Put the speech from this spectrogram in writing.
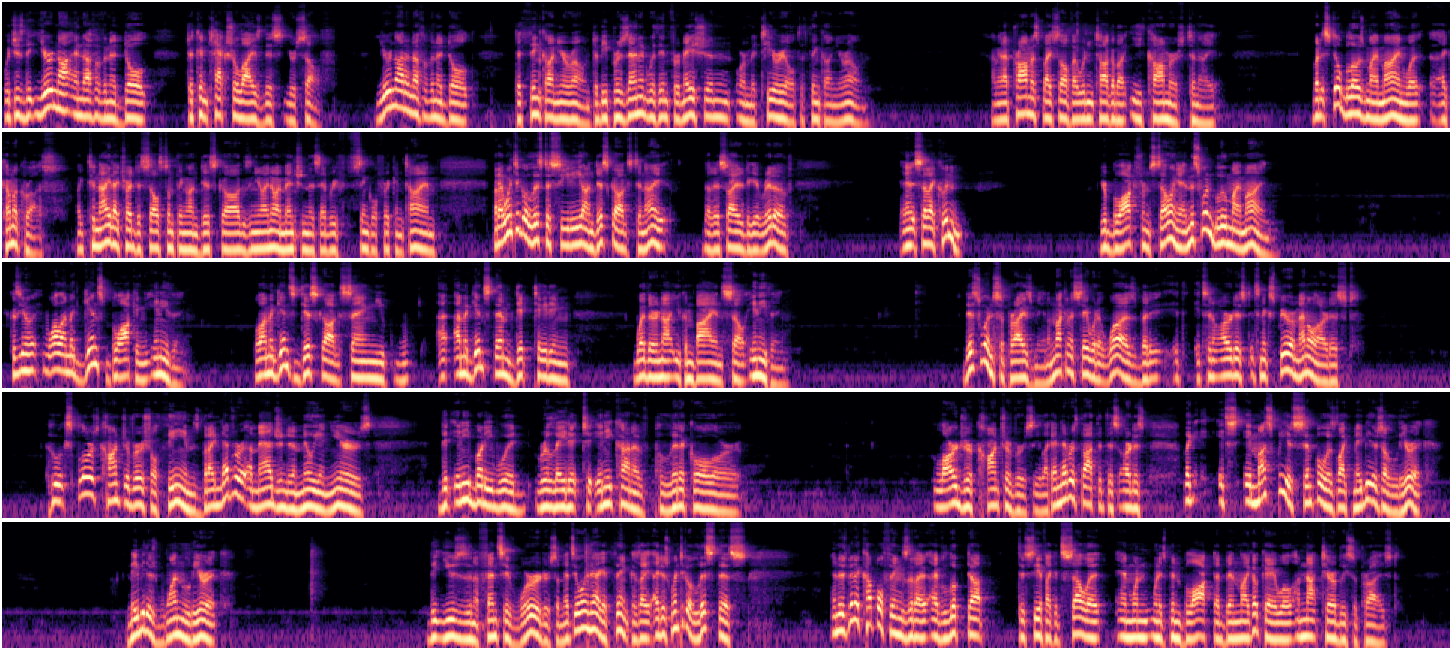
which is that you're not enough of an adult to contextualize this yourself. You're not enough of an adult to think on your own, to be presented with information or material to think on your own. I mean, I promised myself I wouldn't talk about e commerce tonight, but it still blows my mind what I come across. Like tonight, I tried to sell something on Discogs, and you know, I know I mention this every single freaking time, but I went to go list a CD on Discogs tonight that I decided to get rid of, and it said I couldn't. You're blocked from selling it. And this one blew my mind. Because, you know, while I'm against blocking anything, well, I'm against Discogs saying you, I'm against them dictating whether or not you can buy and sell anything. This one surprised me, and I'm not going to say what it was, but it, it, it's an artist, it's an experimental artist who explores controversial themes, but I never imagined in a million years that anybody would relate it to any kind of political or larger controversy. Like I never thought that this artist like it's it must be as simple as like maybe there's a lyric. Maybe there's one lyric that uses an offensive word or something. That's the only thing I could think because I, I just went to go list this and there's been a couple things that I, I've looked up to see if I could sell it. And when, when it's been blocked, I've been like, okay, well, I'm not terribly surprised.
